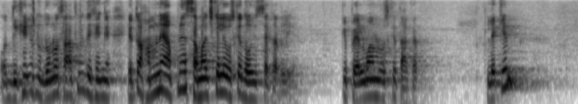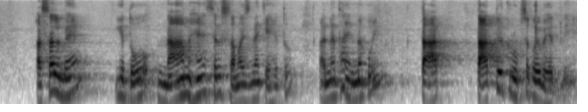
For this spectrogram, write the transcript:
और दिखेंगे तो दोनों साथ में दिखेंगे। ये तो हमने अपने समझ के लिए उसके दो हिस्से कर लिए, कि पहलवान और उसकी ताकत। लेकिन असल में ये दो नाम हैं सिर्फ़ समझने के हेतु, अन्यथा इनमें कोई तात्विक रूप से कोई भेद नहीं है।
